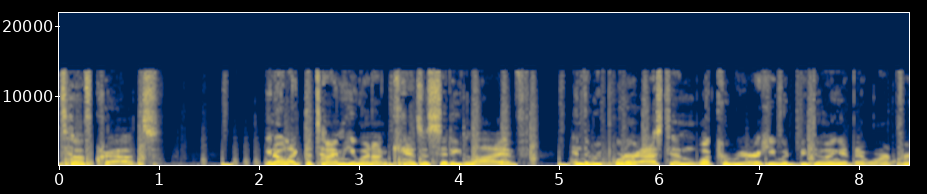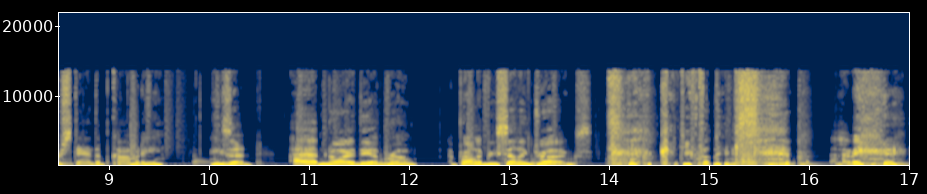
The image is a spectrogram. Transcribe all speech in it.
tough crowds. You know, like the time he went on Kansas City Live and the reporter asked him what career he would be doing if it weren't for stand up comedy. He said, I have no idea, bro. I'd probably be selling drugs. Could you believe? I mean,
